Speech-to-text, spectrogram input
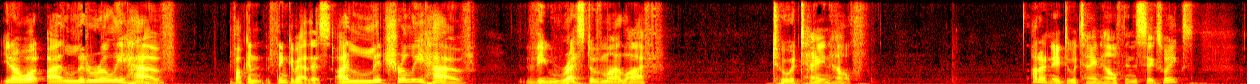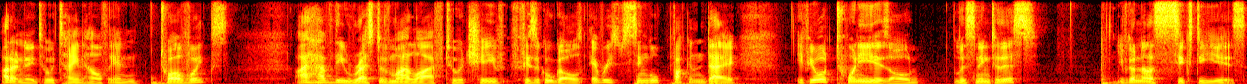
you know what, I literally have, fucking think about this, I literally have the rest of my life to attain health. I don't need to attain health in six weeks. I don't need to attain health in 12 weeks. I have the rest of my life to achieve physical goals every single fucking day if you're 20 years old listening to this, you've got another 60 years,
